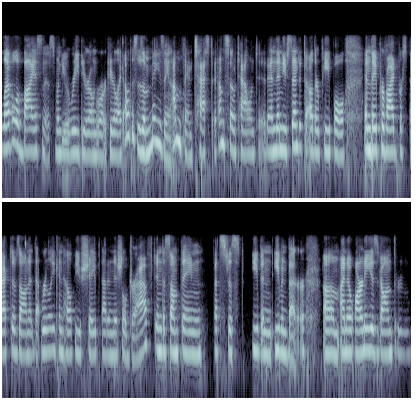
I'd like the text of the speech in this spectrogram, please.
level of biasness when you read your own work. You're like, oh, this is amazing. I'm fantastic. I'm so talented. And then you send it to other people and they provide perspectives on it that really can help you shape that initial draft into something that's just even even better. Um, I know Arnie has gone through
